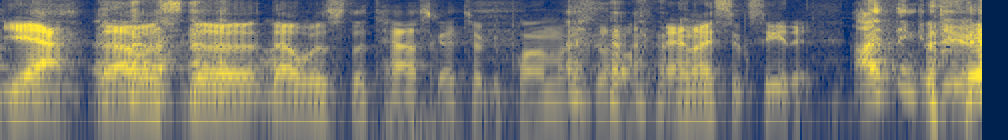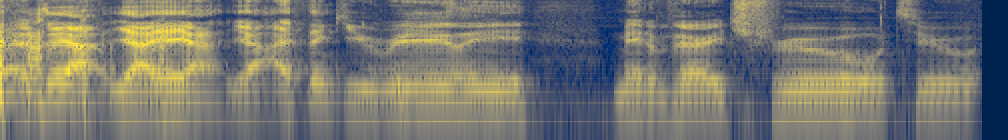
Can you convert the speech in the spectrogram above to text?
yeah, that was the that was the task I took upon myself, and I succeeded. I think, dude, uh, yeah, yeah, yeah, yeah. I think you really made a very true to.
